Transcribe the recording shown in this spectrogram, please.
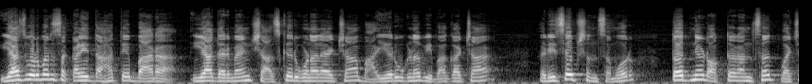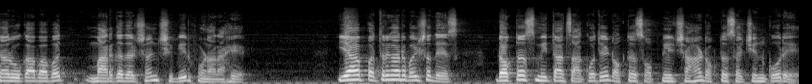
याचबरोबर सकाळी दहा ते बारा या दरम्यान शासकीय रुग्णालयाच्या बाह्यरुग्ण विभागाच्या रिसेप्शनसमोर तज्ज्ञ डॉक्टरांचं त्वचारोगाबाबत मार्गदर्शन शिबिर होणार आहे. या पत्रकार परिषदेस doctor Smita Chakote doctor Swapnil Shah doctor Sachin Kore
